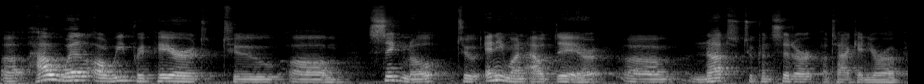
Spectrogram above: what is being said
Uh, how well are we prepared to um, signal to anyone out there um, not to consider attacking Europe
